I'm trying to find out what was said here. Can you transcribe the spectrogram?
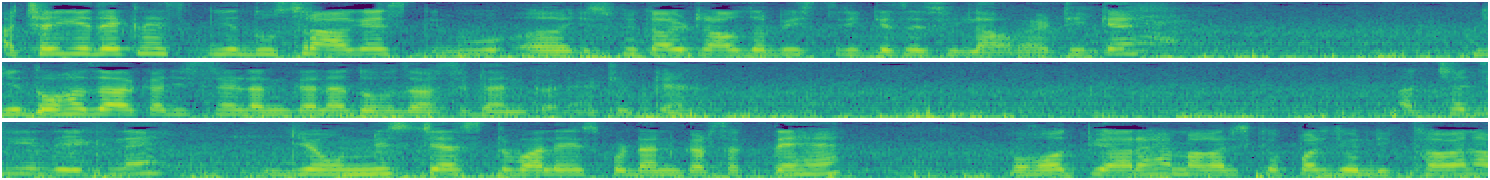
अच्छा ये देख लें ये दूसरा आ गया इस, इसमें का भी ट्राउज़र भी इस तरीके से सिला हुआ है ठीक है? ये 2000 का जिसने डन करना है 2000 से डन करें ठीक है? अच्छा जी ये देख लें। ये 19 चेस्ट वाले इसको डन कर सकते हैं। बहुत प्यारा है, मगर इसके ऊपर जो लिखा हुआ है ना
